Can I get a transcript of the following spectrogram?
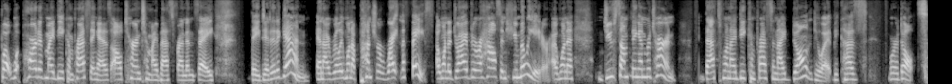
But what part of my decompressing is I'll turn to my best friend and say, they did it again. And I really want to punch her right in the face. I want to drive to her house and humiliate her. I want to do something in return. That's when I decompress and I don't do it because we're adults.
